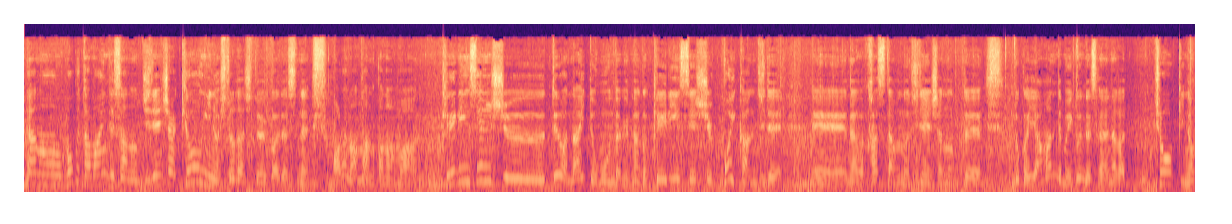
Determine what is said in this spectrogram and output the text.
であの僕たまにですあの自転車競技の人たちというかですね、あれ何なのかな、まあ、競輪選手ではないと思うんだけど、なんか競輪選手っぽい感じで、えー、なんかスタムの自転車乗ってどっか山んでも行くんですかね。なんか長期の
